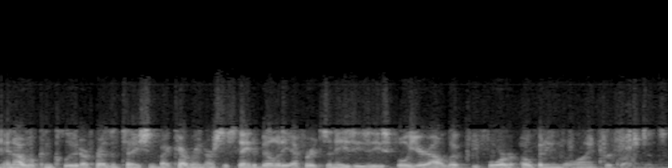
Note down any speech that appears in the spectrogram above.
and I will conclude our presentation by covering our sustainability efforts and AZZ's full year outlook before opening the line for questions.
